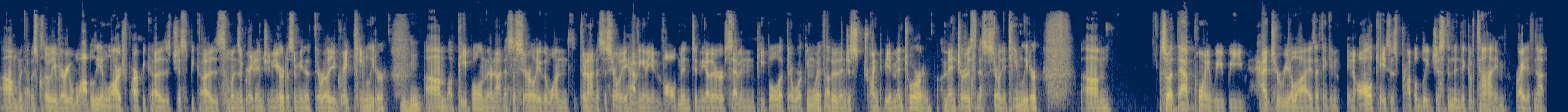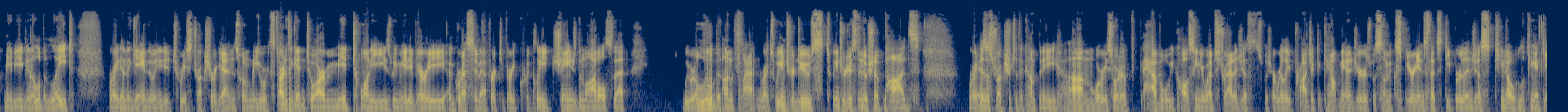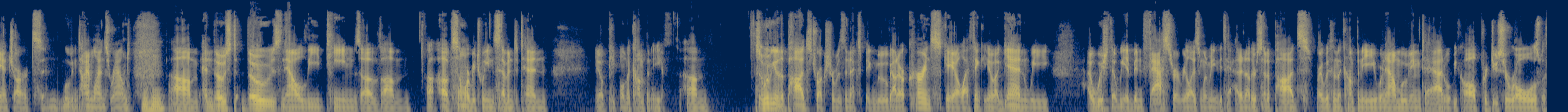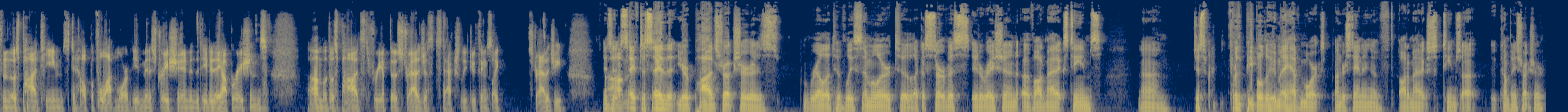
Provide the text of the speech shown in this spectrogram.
um, when that was clearly very wobbly, in large part because just because someone's a great engineer doesn't mean that they're really a great team leader mm-hmm. um, of people, and they're not necessarily the ones. They're not necessarily having any involvement in the other seven people that they're working with, other than just trying to be a mentor. And a mentor is necessarily a team leader. Um, so at that point we we had to realize i think in, in all cases probably just in the nick of time right if not maybe even a little bit late right in the game that we needed to restructure again. So when we started to get into our mid 20s we made a very aggressive effort to very quickly change the model so that we were a little bit unflattened right? So we introduced we introduced the notion of pods right as a structure to the company um, where we sort of have what we call senior web strategists which are really project account managers with some experience that's deeper than just you know looking at gantt charts and moving timelines around. Mm-hmm. um, and those those now lead teams of um, of somewhere between seven to ten you know people in the company um, so moving into the pod structure was the next big move at our current scale i think you know again we I wish that we had been faster at realizing when we needed to add another set of pods right within the company. We're now moving to add what we call producer roles within those pod teams to help with a lot more of the administration and the day-to-day operations um, of those pods to free up those strategists to actually do things like strategy. Is it um, safe to say that your pod structure is relatively similar to like a service iteration of Automattic's teams? Um, just for the people who may have more understanding of Automattic's teams uh, company structure?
